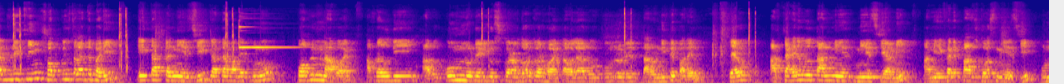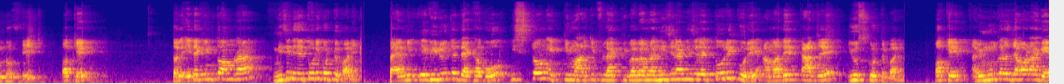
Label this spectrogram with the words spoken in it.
এভরিথিং সব কিছু চালাতে পারি, এই তারটা নিয়েছি যাতে আমাদের কোনো প্রবলেম না হয়। আপনার যদি আরও কম লোডের ইউজ করার দরকার হয়, তাহলে আরও কম লোডের তারও নিতে পারেন। যাই হোক, আর চাহিদা মতো তার নিয়ে, নিয়েছি আমি। আমি এখানে পাঁচ গজ নিয়েছি, পনেরো ফিট ওকে তাহলে এটা কিন্তু আমরা নিজে নিজে তৈরি করতে পারি। তাই আমি এই ভিডিওতে দেখাবো স্ট্রং একটি মাল্টিপ্লাগ কীভাবে আমরা নিজেরা নিজেরাই তৈরি করে আমাদের কাজে ইউজ করতে পারি। ওকে আমি মূল কাজে যাওয়ার আগে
